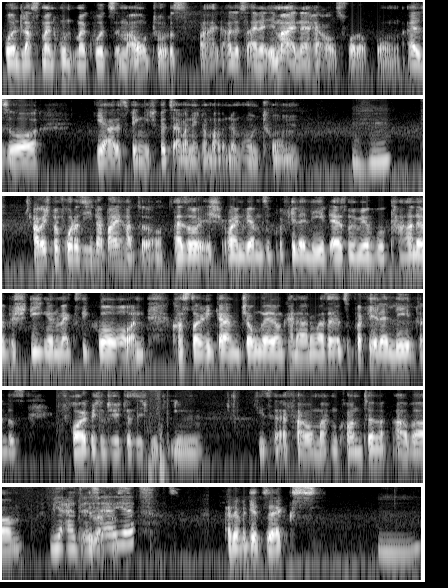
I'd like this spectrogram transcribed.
und lass meinen Hund mal kurz im Auto. Das war halt alles eine, immer eine Herausforderung. Also, ja, deswegen, ich würde es einfach nicht nochmal mit einem Hund tun. mhm. Aber ich bin froh, dass ich ihn dabei hatte. Also ich meine, wir haben super viel erlebt. Er ist mit mir Vulkane bestiegen in Mexiko und Costa Rica im Dschungel und keine Ahnung was. Er hat super viel erlebt und das freut mich natürlich, dass ich mit ihm diese Erfahrung machen konnte. Aber Wie alt ist gesagt, er jetzt? er wird jetzt sechs. Mhm.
